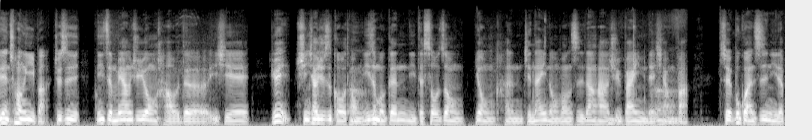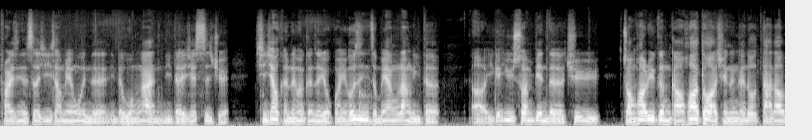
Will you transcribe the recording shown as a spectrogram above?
有点创意吧，就是你怎么样去用好的一些，因为行销就是沟通，你怎么跟你的受众用很简单易懂的方式让他去反映你的想法。所以不管是你的 pricing 的设计上面，或你的你的文案、你的一些视觉，行销可能会跟这有关系，或是你怎么样让你的呃一个预算变得去转化率更高，花多少钱能够都达到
